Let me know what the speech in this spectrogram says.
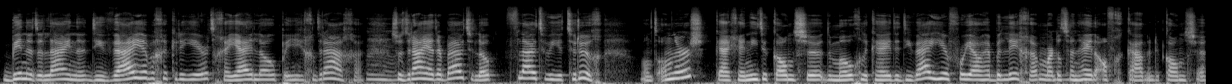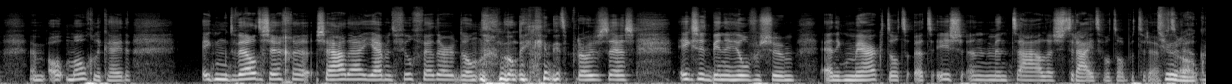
Binnen de lijnen die wij hebben gecreëerd, ga jij lopen en je gedragen. Mm. Zodra jij daar buiten loopt, fluiten we je terug. Want anders krijg je niet de kansen, de mogelijkheden die wij hier voor jou hebben liggen. Maar dat zijn hele afgekaderde kansen en mogelijkheden ik moet wel zeggen, Sada, jij bent veel verder dan, dan ik in dit proces. Ik zit binnen Hilversum en ik merk dat het is een mentale strijd wat dat betreft Tuurlijk. ook.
